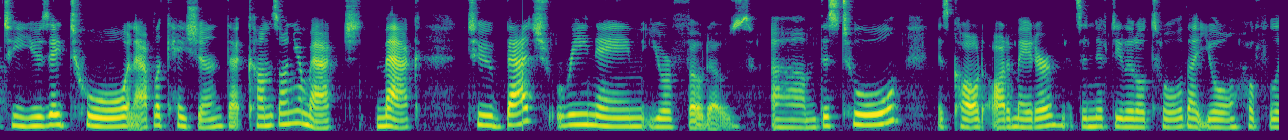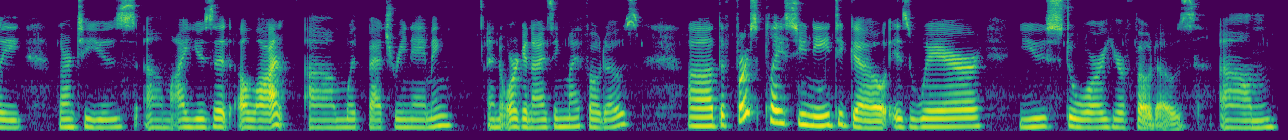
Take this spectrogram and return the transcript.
to use a tool, an application that comes on your Mac, Mac to batch rename your photos. Um, this tool is called Automator. It's a nifty little tool that you'll hopefully learn to use. Um, I use it a lot um, with batch renaming and organizing my photos. Uh, the first place you need to go is where you store your photos. Um,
